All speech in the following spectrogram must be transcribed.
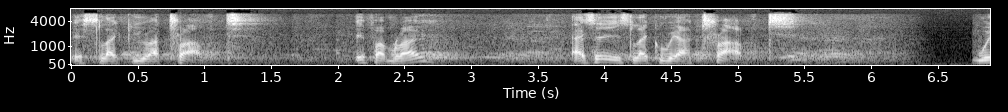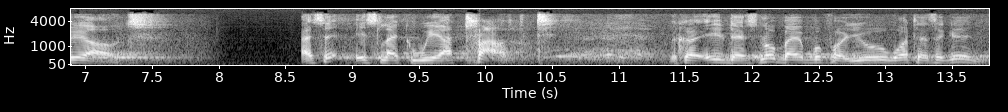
it's like you are trapped. If I'm right? I say it's like we are trapped. Way out. I say it's like we are trapped. Because if there's no Bible for you, what else again?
